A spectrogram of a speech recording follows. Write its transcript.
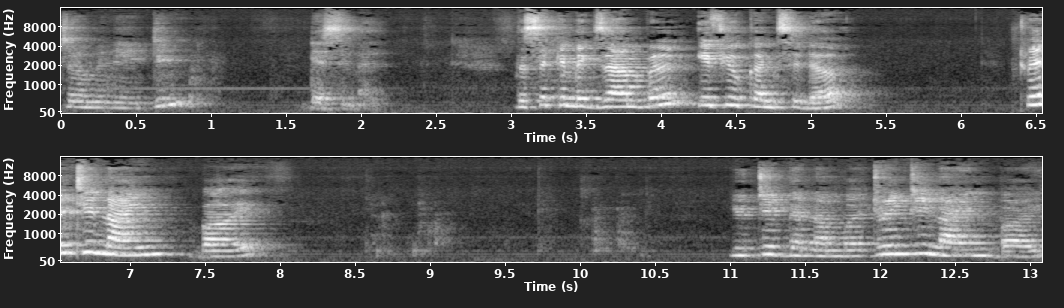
Terminating decimal. The second example, if you consider 29 by, you take the number 29 by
